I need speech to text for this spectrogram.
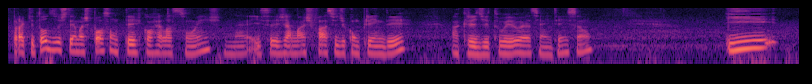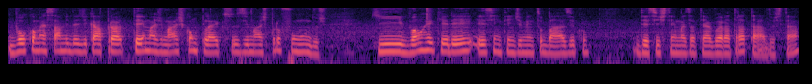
para que todos os temas possam ter correlações né, e seja mais fácil de compreender, acredito eu, essa é a intenção. E vou começar a me dedicar para temas mais complexos e mais profundos, que vão requerer esse entendimento básico desses temas até agora tratados, tá?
